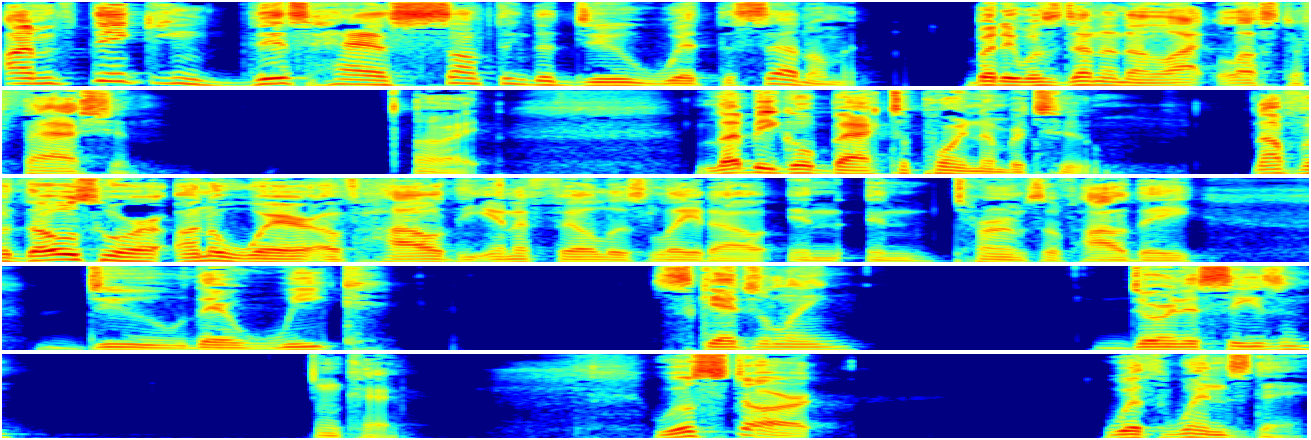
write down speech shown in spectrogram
I'm thinking this has something to do with the settlement, but it was done in a lackluster fashion. All right. Let me go back to point number two. Now, for those who are unaware of how the NFL is laid out in, in terms of how they do their week scheduling during the season. Okay. We'll start with Wednesday.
